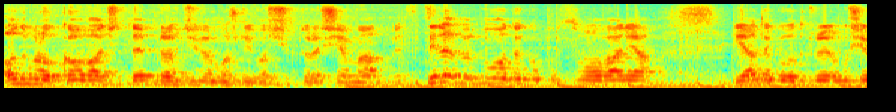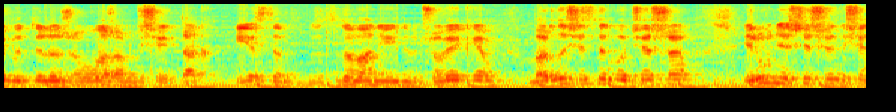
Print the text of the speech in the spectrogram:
odblokować te prawdziwe możliwości, które się ma. Więc tyle by było tego podsumowania. Ja tego odkryłem u siebie tyle, że uważam dzisiaj tak, jestem zdecydowanie innym człowiekiem. Bardzo się z tego cieszę i również cieszę się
